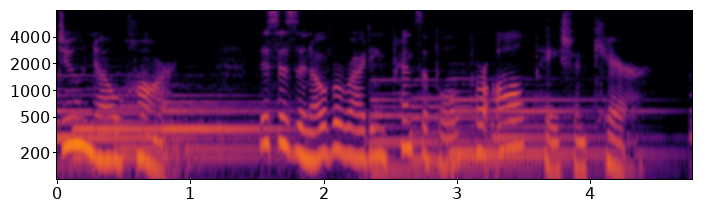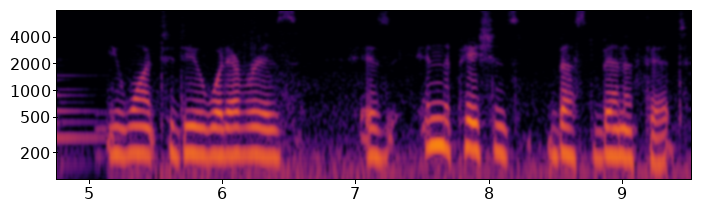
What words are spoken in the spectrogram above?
do no harm. This is an overriding principle for all patient care. You want to do whatever is, is in the patient's best benefit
